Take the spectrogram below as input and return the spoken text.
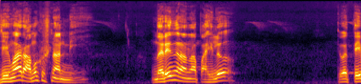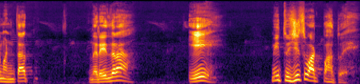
जेव्हा रामकृष्णांनी नरेंद्रांना पाहिलं तेव्हा ते म्हणतात नरेंद्रा ये मी तुझीच वाट पाहतो आहे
